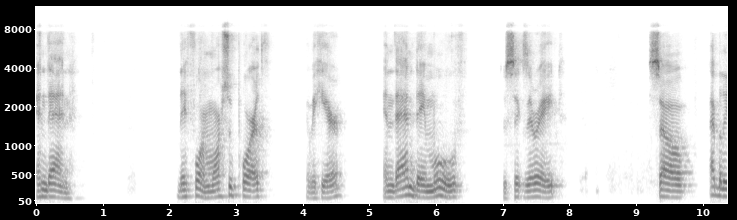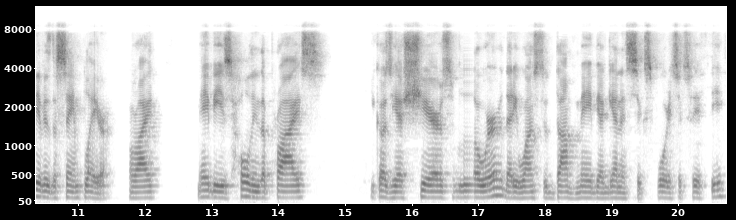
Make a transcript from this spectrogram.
and then they form more support over here, and then they move to 608. So I believe it's the same player, all right? Maybe he's holding the price because he has shares lower that he wants to dump maybe again at 640, 650.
